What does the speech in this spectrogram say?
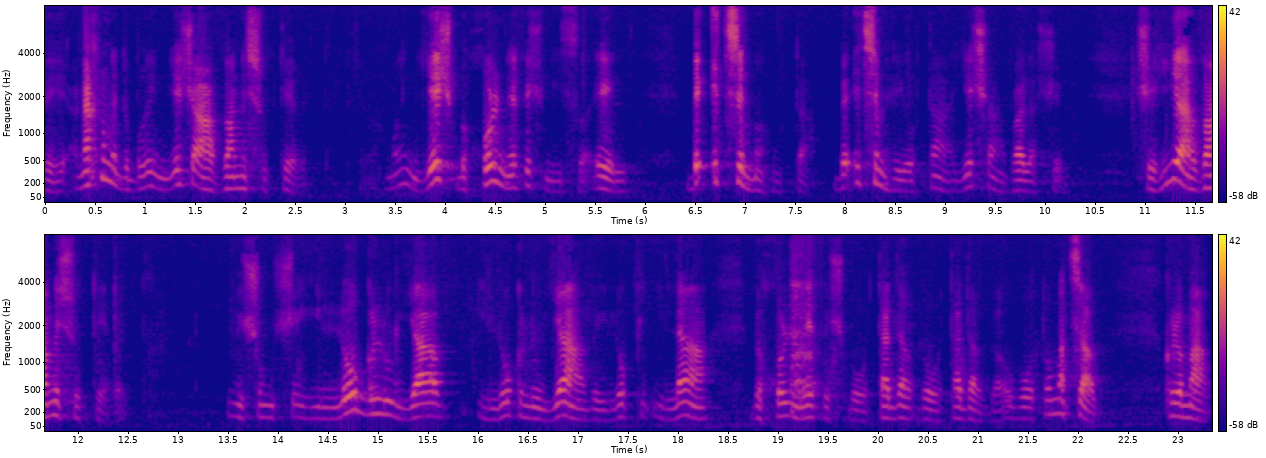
ואנחנו מדברים, יש אהבה מסותרת. אומרים, יש בכל נפש מישראל בעצם מהותה, בעצם היותה, יש אהבה לשם, שהיא אהבה מסותרת, משום שהיא לא גלויה, היא לא גלויה והיא לא פעילה בכל נפש באותה, דר, באותה דרגה ובאותו מצב. כלומר,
